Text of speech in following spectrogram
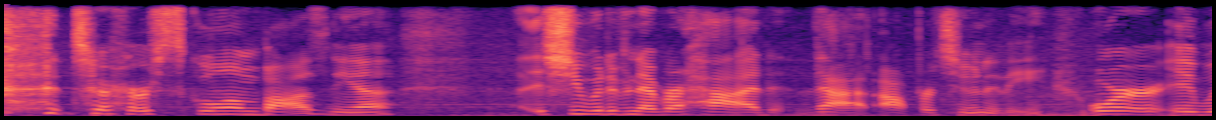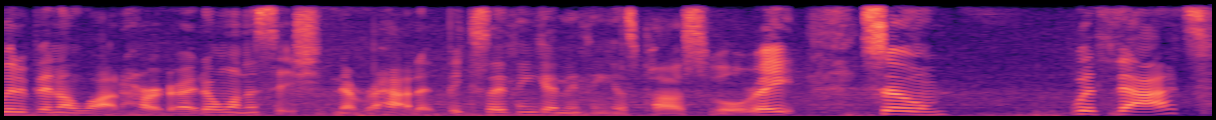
to her school in Bosnia she would have never had that opportunity, or it would have been a lot harder. I don't want to say she'd never had it because I think anything is possible, right? So, with that,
